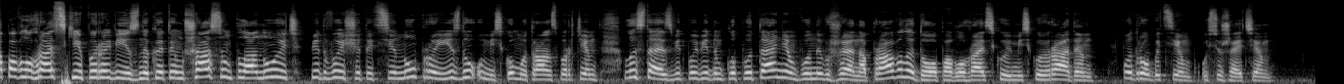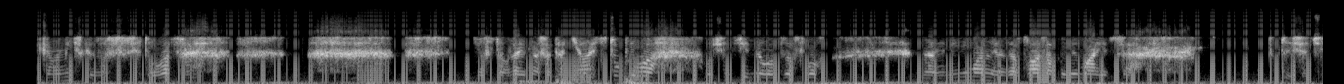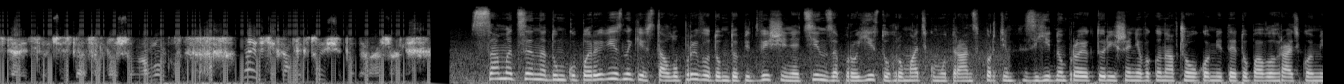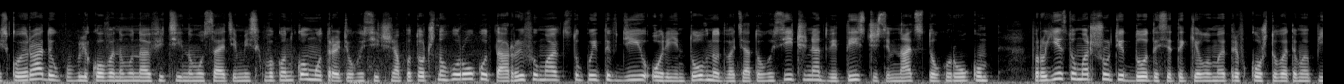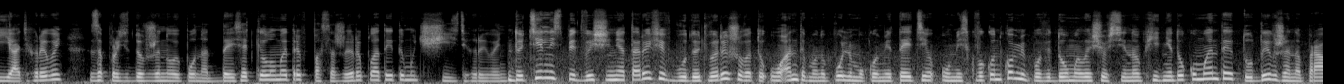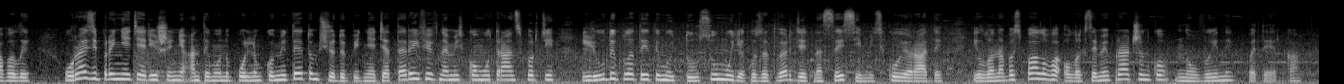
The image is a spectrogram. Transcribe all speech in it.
А павлоградські перевізники тим часом планують підвищити ціну проїзду у міському транспорті. Листа з відповідним клопотанням вони вже направили до Павлоградської міської ради. Подробиці у сюжеті. экономическая ситуация заставляет нас это делать. Топливо очень сильно возросло. Да, и минимальная зарплата поднимается. То есть отчисляется, отчисляется больше налогов. Саме це, на думку перевізників, стало приводом до підвищення цін за проїзд у громадському транспорті. Згідно проєкту рішення виконавчого комітету Павлоградської міської ради, опублікованому на офіційному сайті міськвиконкому 3 січня поточного року, тарифи мають вступити в дію орієнтовно 20 січня 2017 року. Проїзд у маршруті до 10 кілометрів коштуватиме 5 гривень, за проїзд довжиною понад 10 кілометрів пасажири платитимуть 6 гривень. Доцільність підвищення тарифів будуть вирішувати у антимонопольному комітеті. У міськвиконкомі повідомили, що всі необхідні документи туди вже направили. У разі прийняття рішення антимонопольним комітетом щодо підняття тарифів на міському транспорті, люди платитимуть ту суму, яку затвердять на сесії міської ради. Ілона Безпалова, Олексій Міпраченко, Новини ПТРК.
